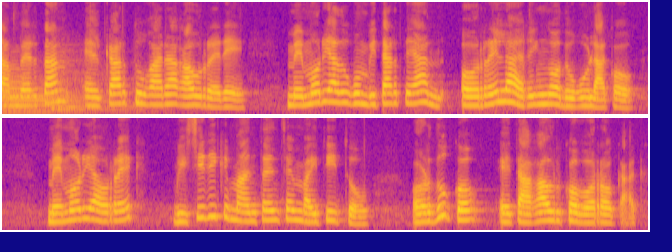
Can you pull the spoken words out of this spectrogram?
horretan bertan elkartu gara gaur ere. Memoria dugun bitartean horrela egingo dugulako. Memoria horrek bizirik mantentzen baititu, orduko eta gaurko borrokak.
